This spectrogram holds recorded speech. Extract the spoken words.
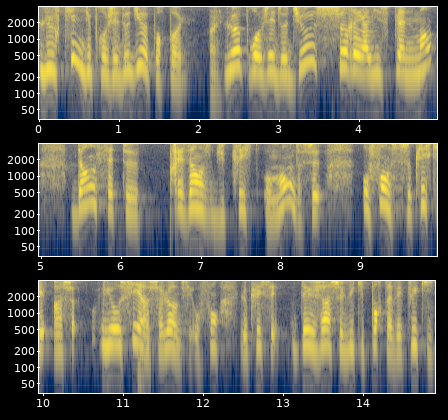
l'ultime du projet de Dieu pour Paul. Le projet de Dieu se réalise pleinement dans cette présence du Christ au monde. au fond, ce Christ qui est lui aussi un seul homme, c'est au fond, le Christ, c'est déjà celui qui porte avec lui, qui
